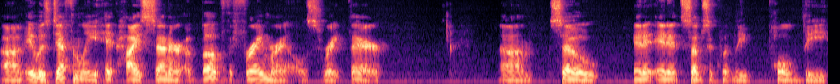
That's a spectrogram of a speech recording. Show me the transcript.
um, it was definitely hit high center above the frame rails right there. Um, so and it, and it, subsequently pulled the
